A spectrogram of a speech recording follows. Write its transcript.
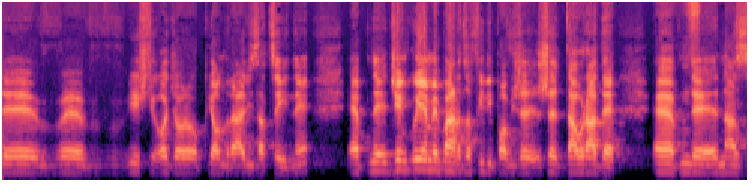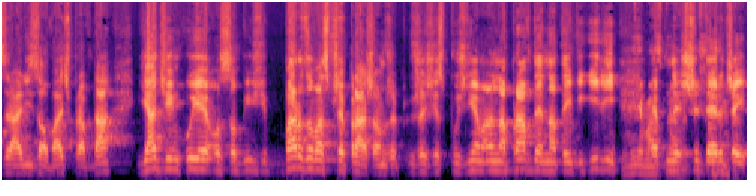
e, jeśli chodzi o pion realizacyjny. Dziękujemy bardzo Filipowi, że, że dał radę nas zrealizować, prawda? Ja dziękuję osobiście, bardzo Was przepraszam, że, że się spóźniłem, ale naprawdę na tej wigilii szyderczej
